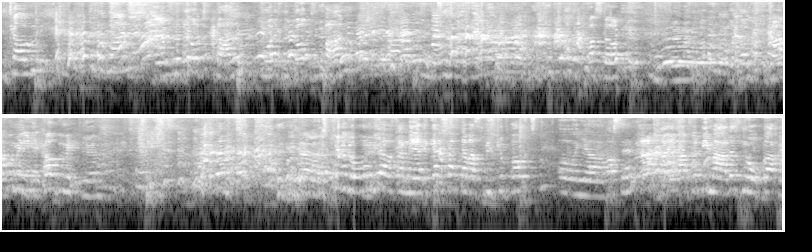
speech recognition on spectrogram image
Ein Kaugummi. Wo ist der Topfball? Wo ist der Topfball? Was da? Kaugummi, Kaugummi. Ich bin der Onkel aus Amerika. Ich habe da was mitgebracht. Oh ja, was denn? Drei Affen, die mal alles noch machen.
